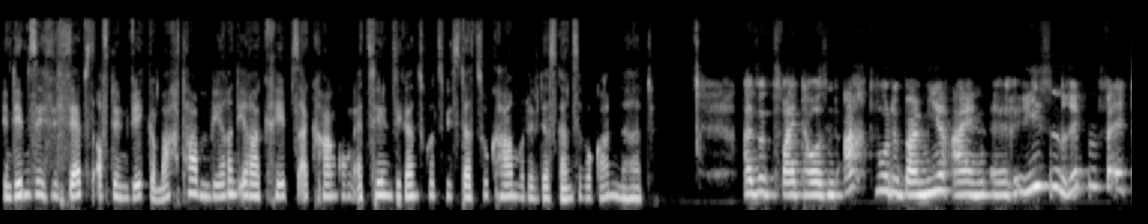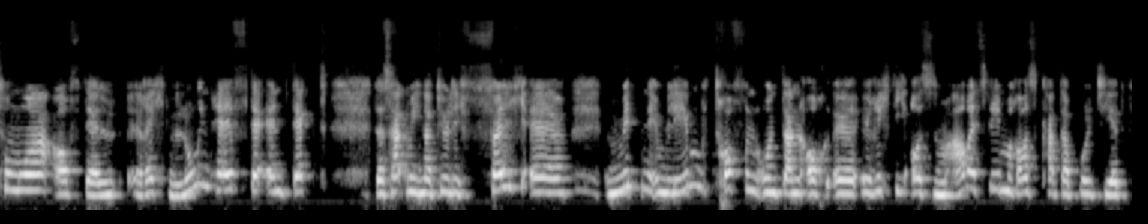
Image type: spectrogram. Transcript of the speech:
indem Sie sich selbst auf den Weg gemacht haben während Ihrer Krebserkrankung. Erzählen Sie ganz kurz, wie es dazu kam oder wie das Ganze begonnen hat. Also 2008 wurde bei mir ein äh, riesen Rippenfeldtumor auf der rechten Lungenhälfte entdeckt. Das hat mich natürlich völlig äh, mitten im Leben getroffen und dann auch äh, richtig aus dem Arbeitsleben rauskatapultiert.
